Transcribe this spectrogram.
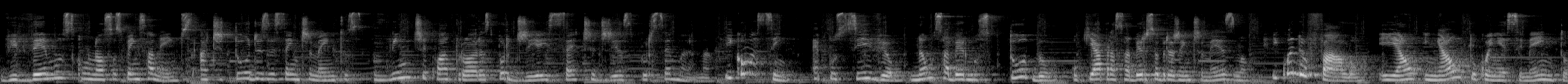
vivemos com nossos pensamentos, atitudes e sentimentos 24 horas por dia e 7 dias por semana. E como assim? É possível não sabermos tudo o que há para saber sobre a gente mesmo? E quando eu falo em autoconhecimento,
